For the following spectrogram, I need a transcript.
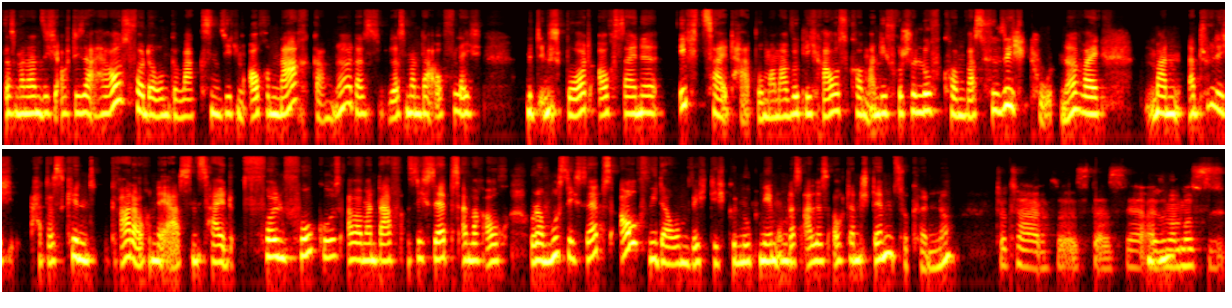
dass man dann sich auch dieser Herausforderung gewachsen sieht und auch im Nachgang, ne, dass, dass man da auch vielleicht mit dem Sport auch seine Ich-Zeit hat, wo man mal wirklich rauskommt, an die frische Luft kommt, was für sich tut. Ne? Weil man natürlich hat das Kind gerade auch in der ersten Zeit vollen Fokus, aber man darf sich selbst einfach auch oder muss sich selbst auch wiederum wichtig genug nehmen, um das alles auch dann stemmen zu können. Ne? Total, so ist das. Ja, also mhm. man muss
